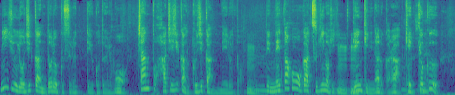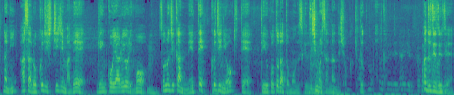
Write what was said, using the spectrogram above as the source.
24時間努力するっていうことよりも、ちゃんと8時間、9時間寝ると、うん。で寝た方が次の日、うんうん。元気になるから、結局、何？朝6時、7時まで原稿やるよりも、ん。その時間寝て、9時に起きてっていうことだと思うんですけど、石森さん、何でしょうか？どあ全然全然。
